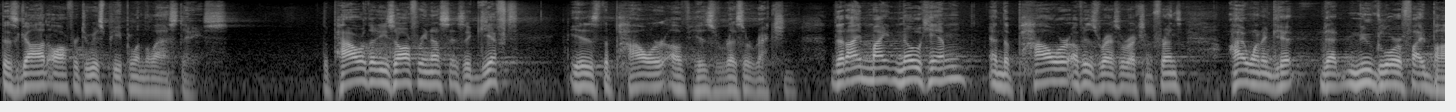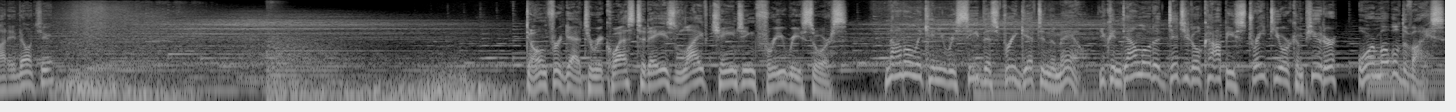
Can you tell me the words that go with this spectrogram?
does God offer to his people in the last days? The power that he's offering us as a gift is the power of his resurrection. That I might know him and the power of his resurrection. Friends, I want to get that new glorified body, don't you? Don't forget to request today's life changing free resource. Not only can you receive this free gift in the mail, you can download a digital copy straight to your computer or mobile device.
